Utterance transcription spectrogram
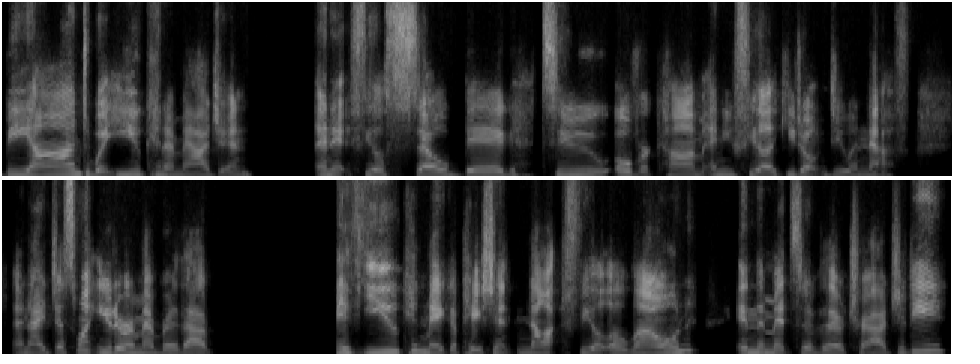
beyond what you can imagine. And it feels so big to overcome, and you feel like you don't do enough. And I just want you to remember that if you can make a patient not feel alone in the midst of their tragedy,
